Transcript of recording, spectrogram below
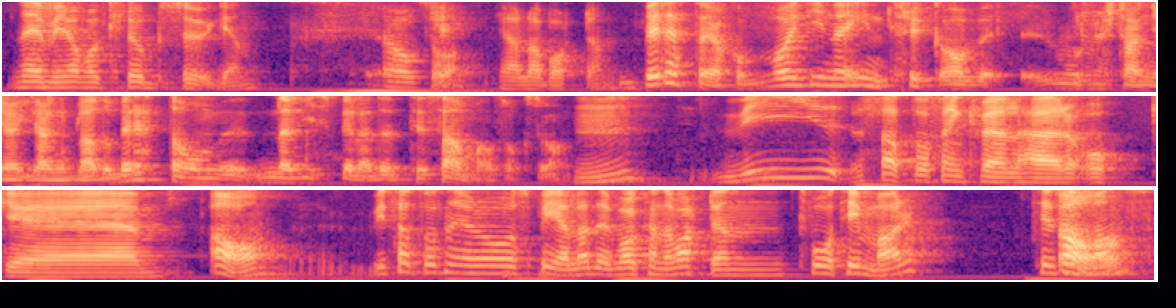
Nej, men jag var klubbsugen. Ja, okay. Så, jag la bort den. Berätta Jakob, vad är dina intryck av Wolfenstein Youngblood? Och berätta om när vi spelade tillsammans också. Mm. Vi satte oss en kväll här och eh, ja, vi satte oss ner och spelade. Vad kan det ha varit? En två timmar tillsammans.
